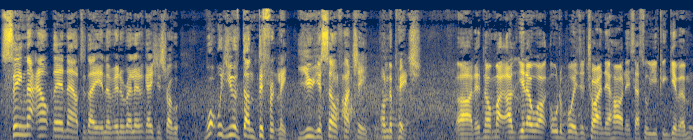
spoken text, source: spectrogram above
Seeing that out there now today in a, in a relegation struggle, what would you have done differently, you yourself, Hutchie, on the pitch? Uh, there's not much. Uh, you know what? All the boys are trying their hardest. That's all you can give them.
